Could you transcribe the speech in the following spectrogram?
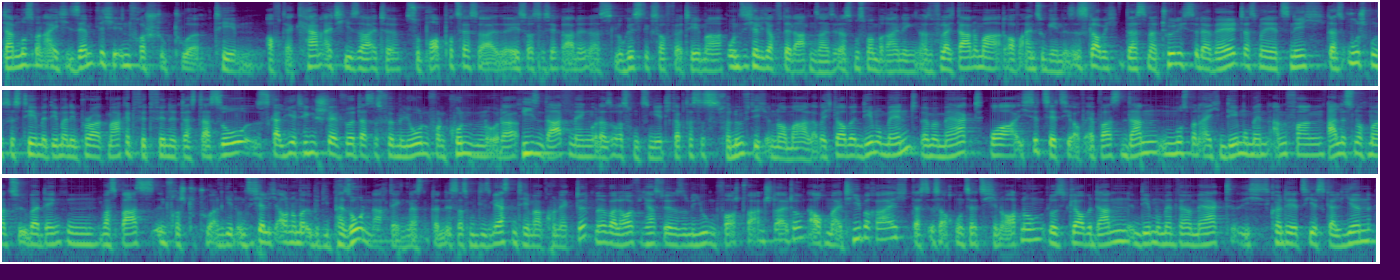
dann muss man eigentlich sämtliche Infrastrukturthemen auf der Kern-IT-Seite, Supportprozesse, also ASOS ist ja gerade das Logistik-Software-Thema und sicherlich auf der Datenseite, das muss man bereinigen. Also vielleicht da nochmal drauf einzugehen. Es ist, glaube ich, das Natürlichste der Welt, dass man jetzt nicht das Ursprungssystem, mit dem man den Product Market Fit findet, dass das so skaliert hingestellt wird, dass es für Millionen von Kunden oder riesen Datenmengen oder sowas funktioniert. Ich glaube, das ist vernünftig und normal. Aber ich glaube, in dem Moment, wenn man merkt, boah, ich sitze jetzt hier auf etwas, dann muss man eigentlich in dem Moment anfangen, alles nochmal zu überdenken, was Basisinfrastruktur angeht und sicherlich auch nochmal über die Personen nachdenken. Das, dann ist das mit diesem ersten Thema connected, ne? weil häufig hast du ja so eine Jugendforscht-Veranstaltung, auch im IT-Bereich. Das ist auch grundsätzlich in Ordnung. Bloß ich glaube dann, in dem Moment, wenn man merkt, ich könnte jetzt hier skalieren,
